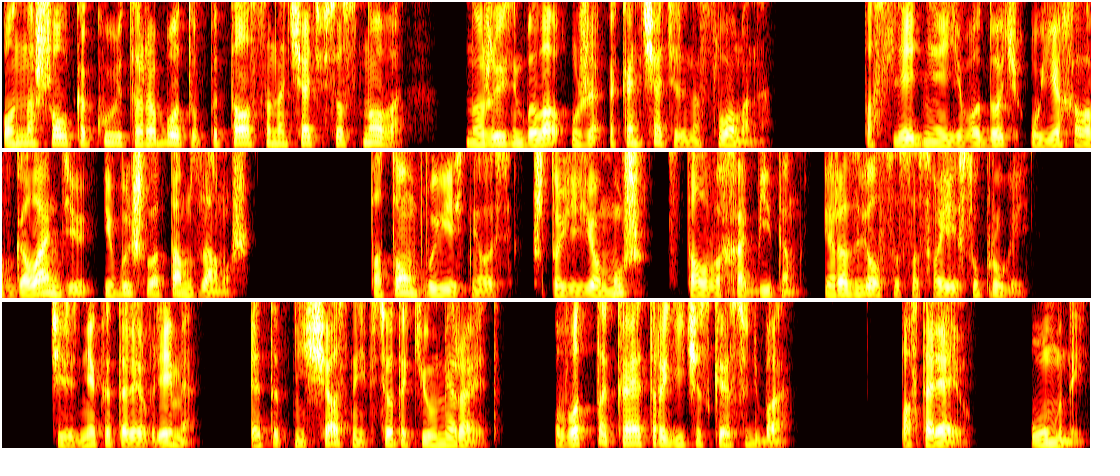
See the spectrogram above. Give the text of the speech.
Он нашел какую-то работу, пытался начать все снова, но жизнь была уже окончательно сломана. Последняя его дочь уехала в Голландию и вышла там замуж. Потом выяснилось, что ее муж стал ваххабитом и развелся со своей супругой. Через некоторое время этот несчастный все-таки умирает. Вот такая трагическая судьба. Повторяю, умный,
